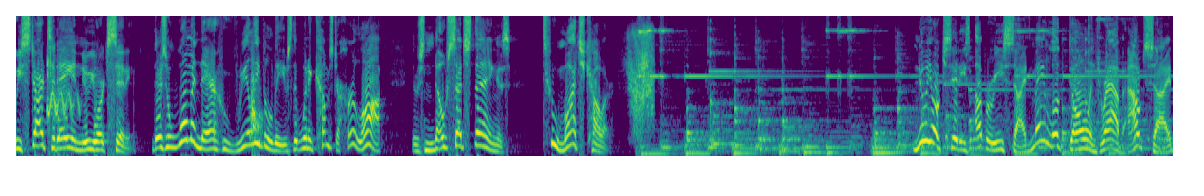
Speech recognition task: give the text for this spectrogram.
We start today in New York City. There's a woman there who really believes that when it comes to her loft, there's no such thing as too much color. New York City's Upper East Side may look dull and drab outside,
